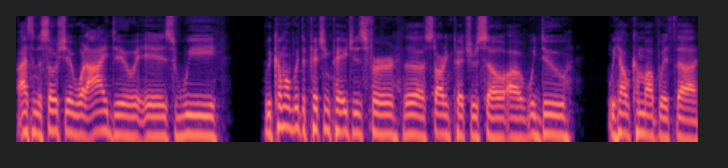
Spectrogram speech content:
as an associate, what I do is we we come up with the pitching pages for the starting pitchers. So uh, we do we help come up with uh,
